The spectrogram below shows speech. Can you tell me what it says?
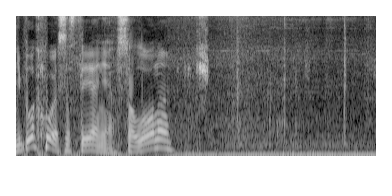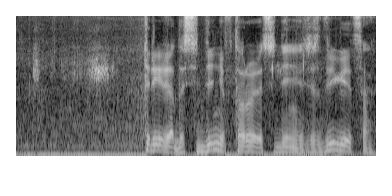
Неплохое состояние салона. Три ряда сидений, второй ряд сидений здесь двигается.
